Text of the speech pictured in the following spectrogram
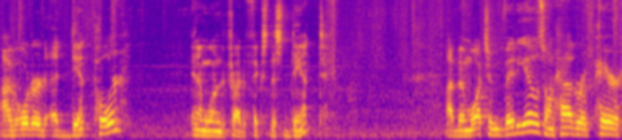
I've ordered a dent puller and I'm going to try to fix this dent. I've been watching videos on how to repair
